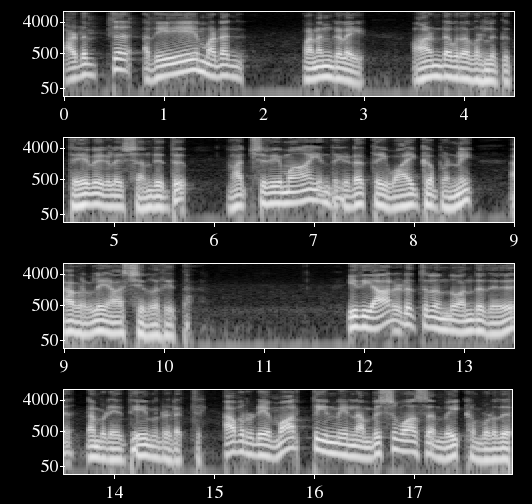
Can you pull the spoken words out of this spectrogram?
அடுத்த அதே மடங்கு பணங்களை ஆண்டவர் அவர்களுக்கு தேவைகளை சந்தித்து ஆச்சரியமாக இந்த இடத்தை வாய்க்க பண்ணி அவர்களை ஆசீர்வதித்தார். இது யாரிடத்திலிருந்து வந்தது? நம்முடைய தேவனிடத்தில். அவருடைய வார்த்தையின் மேல் நாம் விசுவாசம் வைக்கும் பொழுது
